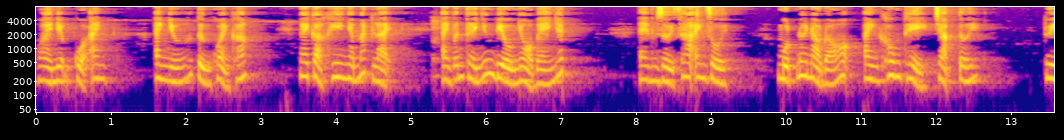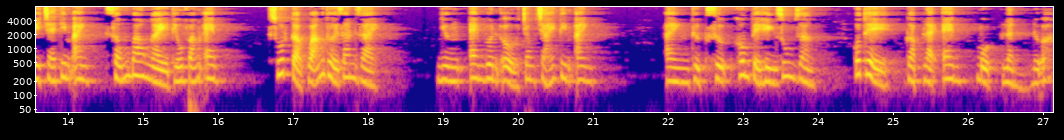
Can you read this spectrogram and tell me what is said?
hoài niệm của anh, anh nhớ từng khoảnh khắc. Ngay cả khi nhắm mắt lại, anh vẫn thấy những điều nhỏ bé nhất. Em rời xa anh rồi, một nơi nào đó anh không thể chạm tới. Tuy trái tim anh sống bao ngày thiếu vắng em, suốt cả quãng thời gian dài, nhưng em luôn ở trong trái tim anh. Anh thực sự không thể hình dung rằng có thể gặp lại em một lần nữa.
